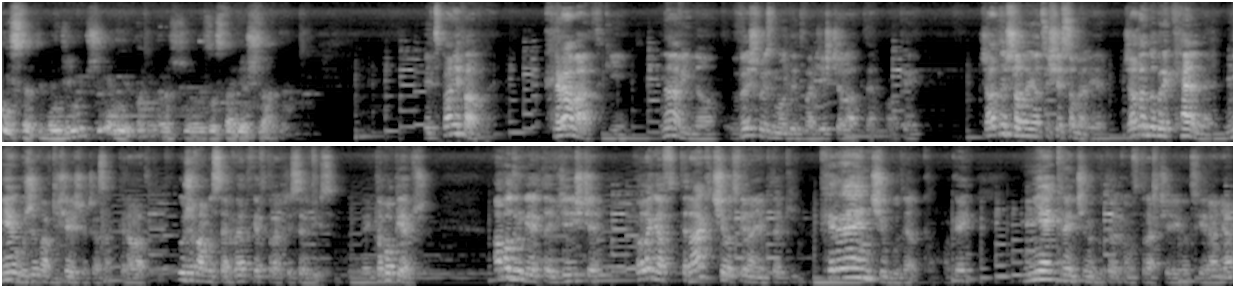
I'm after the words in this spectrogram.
I niestety będzie nieprzyjemnie, ponieważ no, zostawia ślady. Więc panie Pawle, krawatki na wino wyszły z mody 20 lat temu, ok? Żaden szanujący się sommelier, żaden dobry kelner nie używa w dzisiejszych czasach krawatki. Używamy serwetkę w trakcie serwisu. To po pierwsze. A po drugie, jak tutaj widzieliście, kolega w trakcie otwierania butelki kręcił butelką, ok? Nie kręcimy butelką w trakcie jej otwierania.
